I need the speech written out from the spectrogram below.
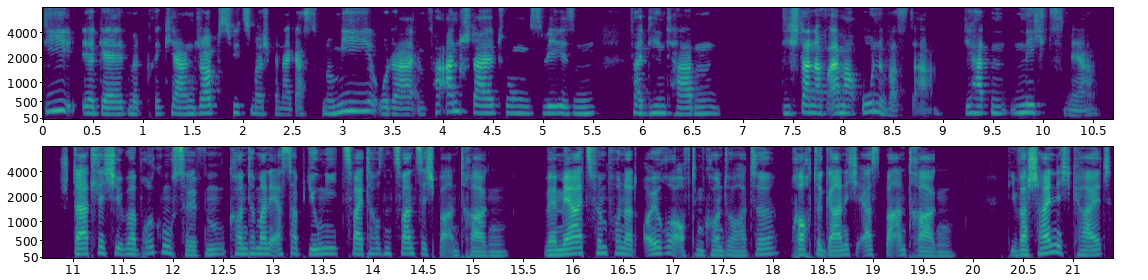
die ihr Geld mit prekären Jobs, wie zum Beispiel in der Gastronomie oder im Veranstaltungswesen verdient haben, die standen auf einmal ohne was da. Die hatten nichts mehr. Staatliche Überbrückungshilfen konnte man erst ab Juni 2020 beantragen. Wer mehr als 500 Euro auf dem Konto hatte, brauchte gar nicht erst beantragen. Die Wahrscheinlichkeit,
